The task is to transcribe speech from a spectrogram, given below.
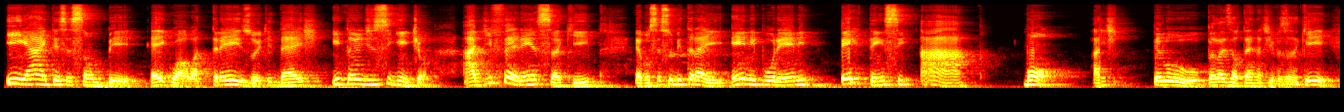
E A interseção B é igual a 3, 8 e 10. Então, ele diz o seguinte, ó, a diferença aqui é você subtrair N por M pertence a A. Bom, a gente, pelo, pelas alternativas aqui,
